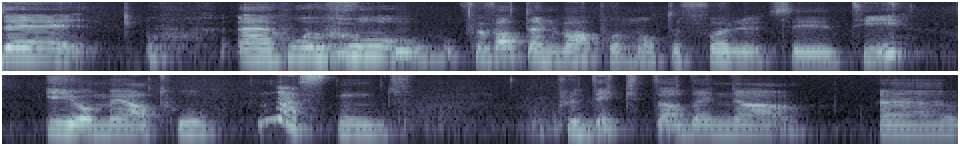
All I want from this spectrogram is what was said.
det uh, hun, hun, Forfatteren var på en måte forut sin tid, i og med at hun nesten predikta denne uh,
